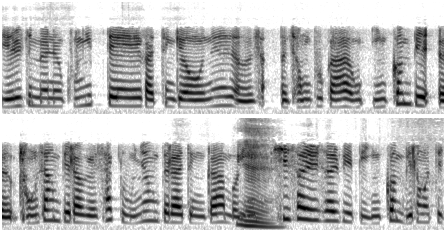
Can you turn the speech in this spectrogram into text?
예를 들면은 국립대 같은 경우는 어, 사- 정부가 인건비 어, 경상비라고 해서 학교 운영비라든가 뭐 예. 시설 설비비 인건비 이런 것들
